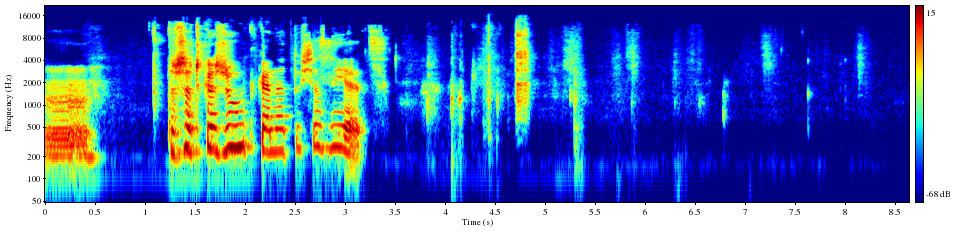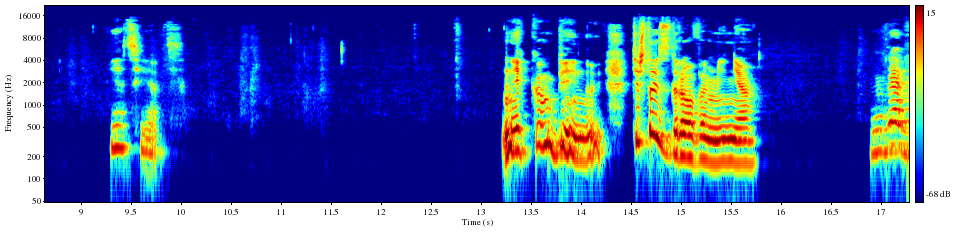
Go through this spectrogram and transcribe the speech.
Mm, troszeczkę żółtka, Natusia zjedz. Jedz, jedz. Nie kombinuj. Przecież to jest zdrowe, Minia. Wiem.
